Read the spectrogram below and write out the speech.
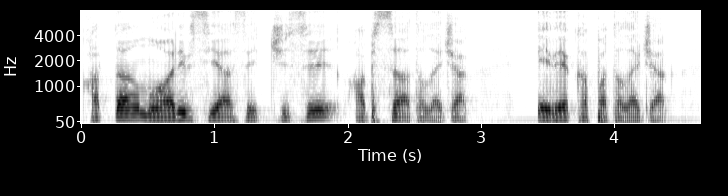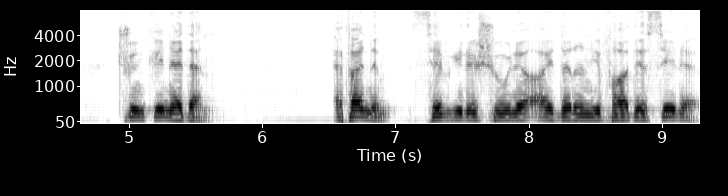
hatta muhalif siyasetçisi hapse atılacak, eve kapatılacak. Çünkü neden? Efendim, sevgili Şule Aydar'ın ifadesiyle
